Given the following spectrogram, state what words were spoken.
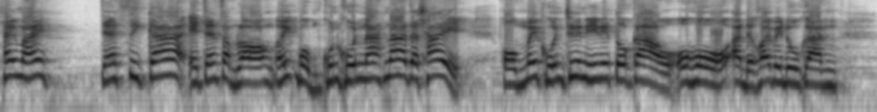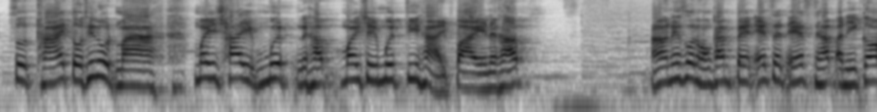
ใช่ไหมเจสสิก้าเอเจนต์สำรอง เฮ้ยผมคุ้นๆนะ น่าจะใช่ ผมไม่คุ้นชื่อนี้ในตัวเก่า โอ้โห อะเดี๋ยวค่อยไปดูกัน สุดท้ายตัวที่หลุดมา ไม่ใช่มืดนะครับ ไม่ใช่มืดที่หายไปนะครับ ในส่วนของแคมเปญ SNS นะครับ อันนี้ก็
